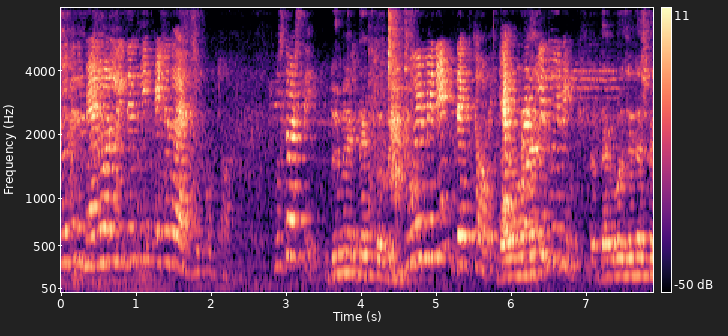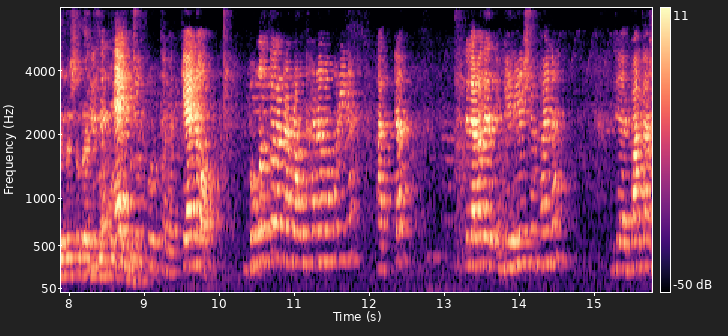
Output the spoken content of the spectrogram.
যদি ম্যানুয়ালি দেখি এটাতেও এক যোগ করতে হবে। বুঝতে পারছি? দুই মিনিট দেখতে হবে। দুই মিনিট দেখতে হবে। অ্যাকুরেটলি দুই মিনিট? দেখো যেটা সেটার সাথে একদম যেটা এক যোগ করতে হবে। কেন? ভূগোল তলাটা আমরা ওঠানামা করি না হাতটা। তাহলে আমাদের ভেরিয়েশন হয় না। যে বাতাস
